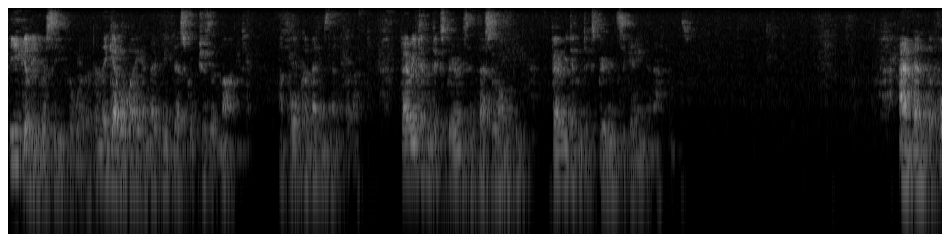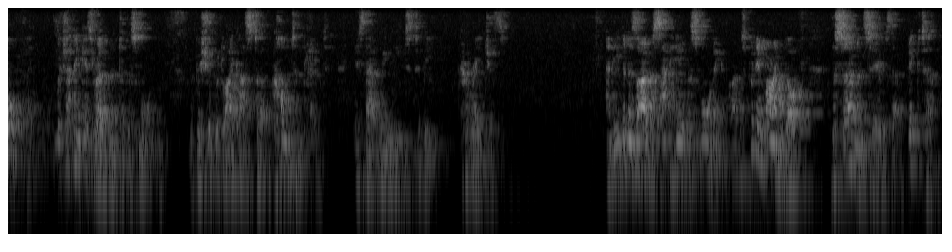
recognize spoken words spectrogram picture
eagerly receive the word and they go away and they read their scriptures at night. And Paul commends them for that. Very different experience in Thessaloniki, very different experience again in Athens. And then the fourth thing, which I think is relevant to this morning, the bishop would like us to contemplate is that we need to be courageous. And even as I was sat here this morning, I was put in mind of the sermon series that Victor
